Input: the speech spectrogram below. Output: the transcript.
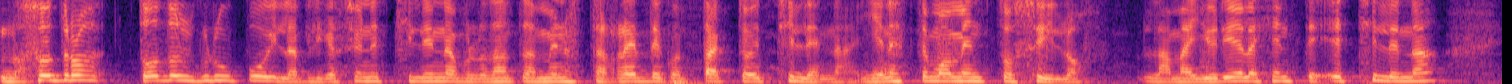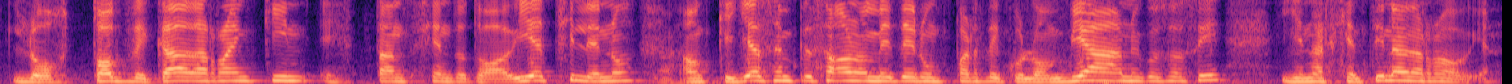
nosotros, todo el grupo y la aplicación es chilena, por lo tanto también nuestra red de contacto es chilena. Y en este momento sí, los, la mayoría de la gente es chilena, los top de cada ranking están siendo todavía chilenos, aunque ya se empezaron a meter un par de colombianos y cosas así, y en Argentina ha agarrado bien.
